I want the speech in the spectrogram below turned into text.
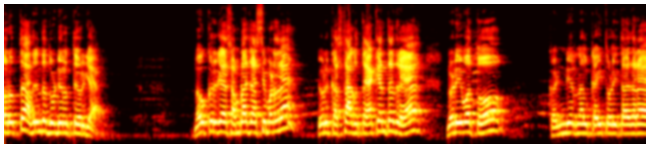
ಬರುತ್ತೆ, ಅದರಿಂದ ದುಡ್ಡಿರುತ್ತೆ ಇವ್ರಿಗೆ. ನೌಕರಿಗೆ ಸಂಬಳ ಜಾಸ್ತಿ ಮಾಡಿದ್ರೆ ಇವ್ರಿಗೆ ಕಷ್ಟ ಆಗುತ್ತೆ. ಯಾಕೆಂತಂದರೆ ನೋಡಿ ಇವತ್ತು ಕಣ್ಣೀರಿನಲ್ಲಿ ಕೈ ತೊಳಿತಾ ಇದ್ದಾರೆ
